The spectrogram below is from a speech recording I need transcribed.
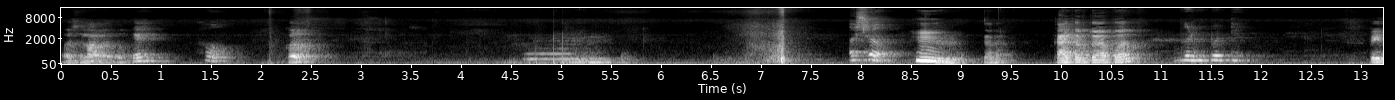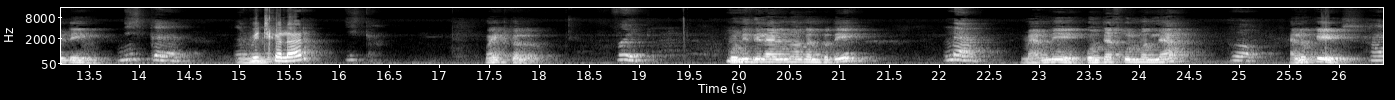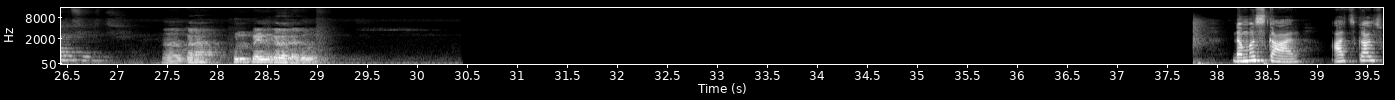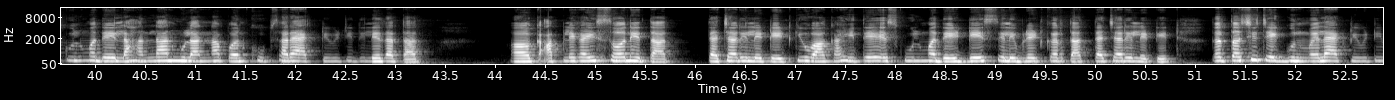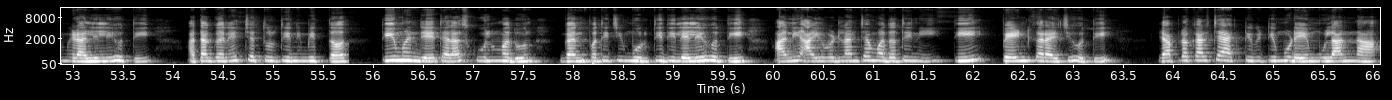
असं लावायचं ओके? हो. करो? असं. हम्म. करा. काय करतोय आपण? Ganpati. Painting this colour which colour this white colour white कोणी दिलाय गुन्हा गणपती? मॅम मॅमनी कोणत्या स्कूल मधल्या? हो. हॅलो किड्स हॅलो करा. फुल पेंट करा त्याकडून. नमस्कार. आजकाल स्कूलमध्ये लहान लहान मुलांना पण खूप साऱ्या ॲक्टिव्हिटी दिले जातात. आपले काही सण येतात त्याच्या रिलेटेड किंवा काही ते स्कूलमध्ये डेज सेलिब्रेट करतात त्याच्या रिलेटेड तर तशीच एक गुणमेला ॲक्टिव्हिटी मिळालेली होती. आता गणेश चतुर्थीनिमित्त ती म्हणजे त्याला स्कूलमधून गणपतीची मूर्ती दिलेली होती आणि आईवडिलांच्या मदतीने ती पेंट करायची होती. या प्रकारच्या ॲक्टिव्हिटीमुळे मुलांना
